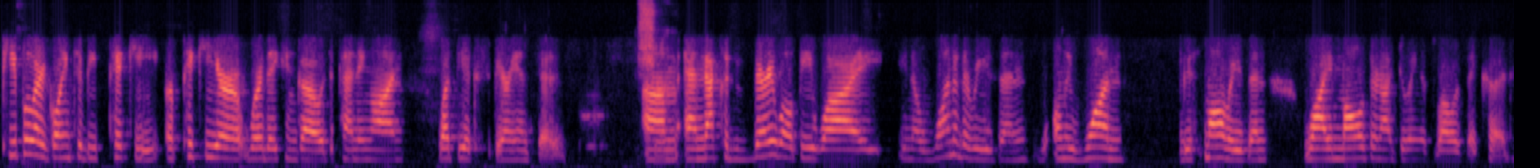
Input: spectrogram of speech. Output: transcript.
people are going to be picky or pickier where they can go depending on what the experience is. Sure. Um, and that could very well be why, you know, one of the reasons, only one, maybe a small reason, why malls are not doing as well as they could.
